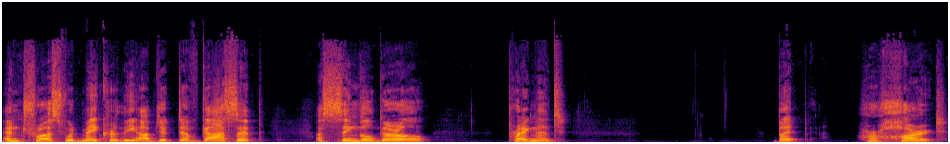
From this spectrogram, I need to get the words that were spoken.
and trust would make her the object of gossip. A single girl, pregnant, but her heart,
